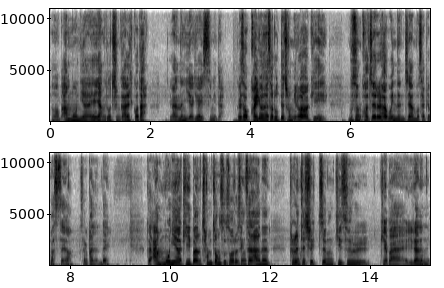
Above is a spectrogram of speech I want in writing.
어, 암모니아의 양도 증가할 거다라는 이야기가 있습니다. 그래서 관련해서 롯데 정밀화학이 무슨 과제를 하고 있는지 한번 살펴봤어요. 살펴봤는데 그 암모니아 기반 청정 수소를 생산하는 플랜트 실증 기술 개발이라는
